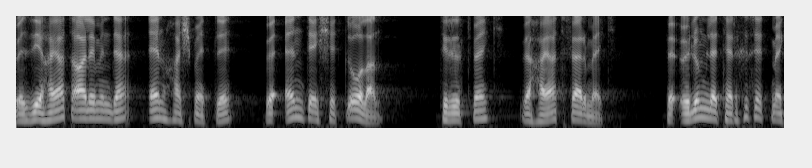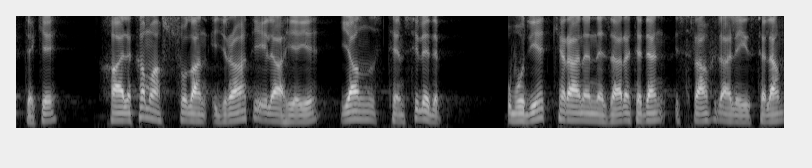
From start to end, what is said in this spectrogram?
ve zihayat aleminde en haşmetli ve en dehşetli olan diriltmek ve hayat vermek ve ölümle terhis etmekteki Halık'a mahsus olan icraat-ı ilahiyeyi yalnız temsil edip, ubudiyet kerane nezaret eden İsrafil aleyhisselam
